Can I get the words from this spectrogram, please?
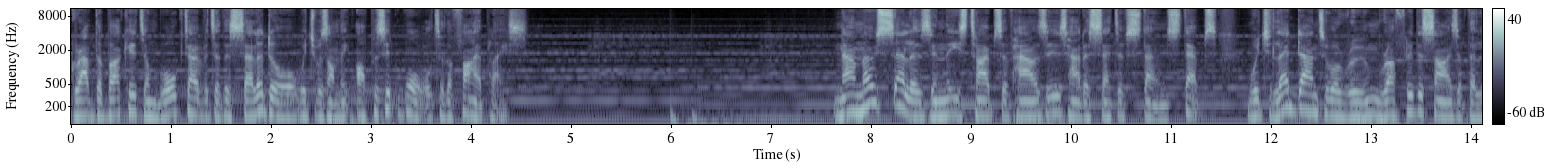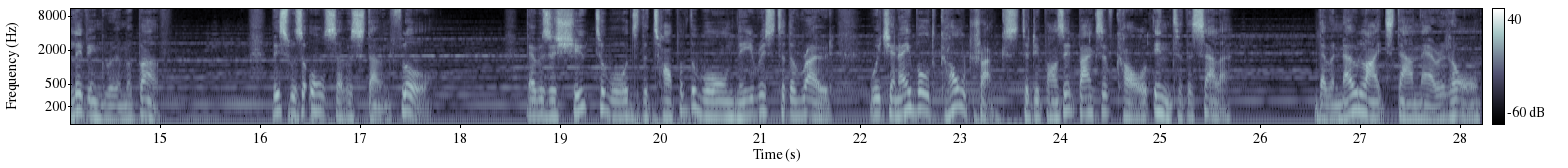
grabbed the bucket, and walked over to the cellar door, which was on the opposite wall to the fireplace. Now, most cellars in these types of houses had a set of stone steps, which led down to a room roughly the size of the living room above. This was also a stone floor. There was a chute towards the top of the wall nearest to the road, which enabled coal trucks to deposit bags of coal into the cellar. There were no lights down there at all,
